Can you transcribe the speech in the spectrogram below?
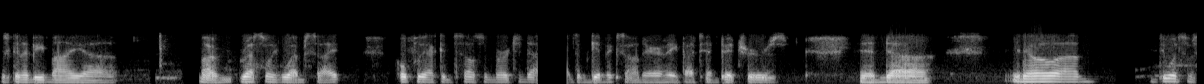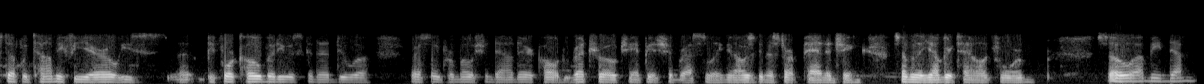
is going to be my uh, my wrestling website. Hopefully, I can sell some merchandise, some gimmicks on there, eight by ten pictures, and uh, you know, um, doing some stuff with Tommy Fierro. He's uh, before COVID, he was going to do a wrestling promotion down there called Retro Championship Wrestling, and I was going to start managing some of the younger talent for him. So I mean, I'm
